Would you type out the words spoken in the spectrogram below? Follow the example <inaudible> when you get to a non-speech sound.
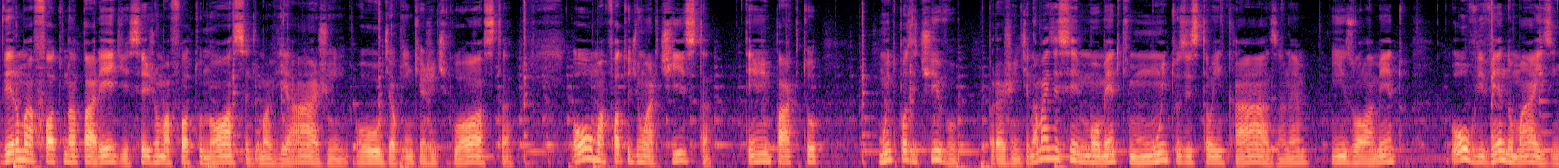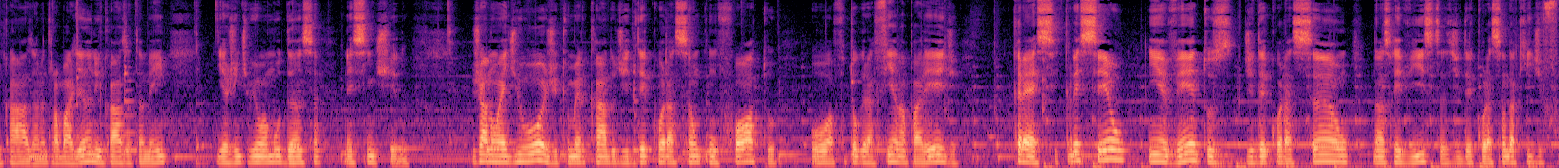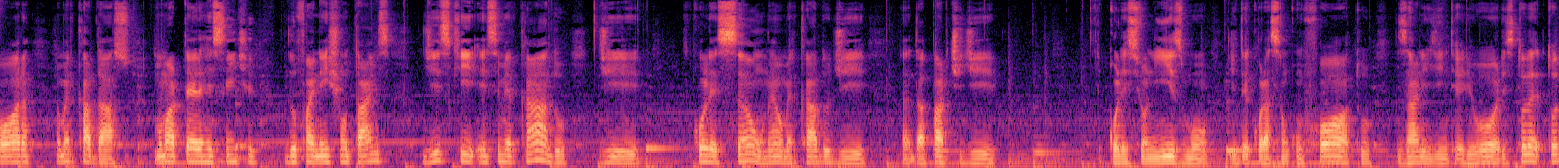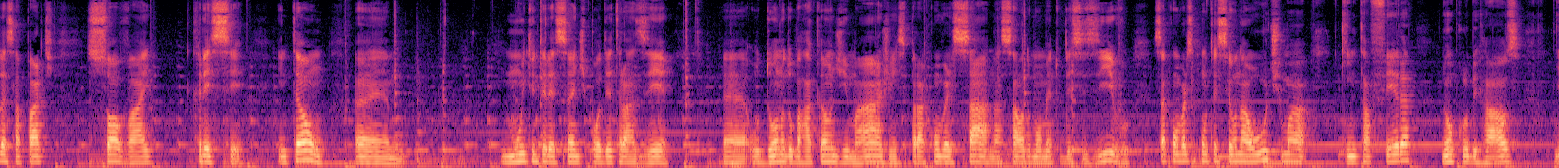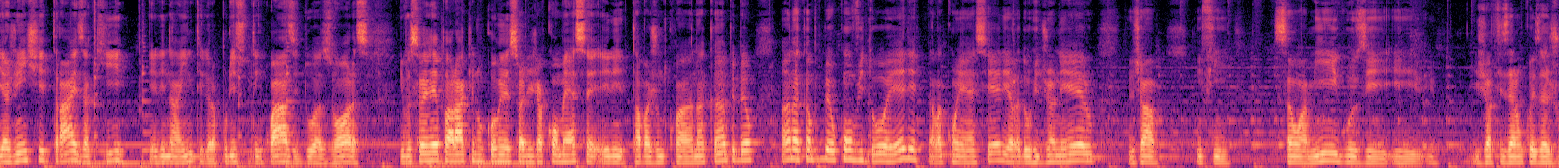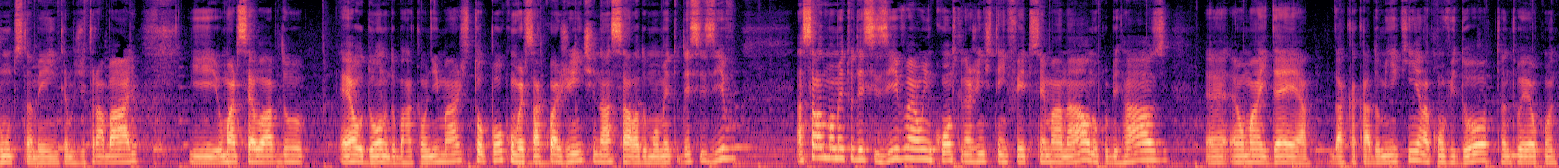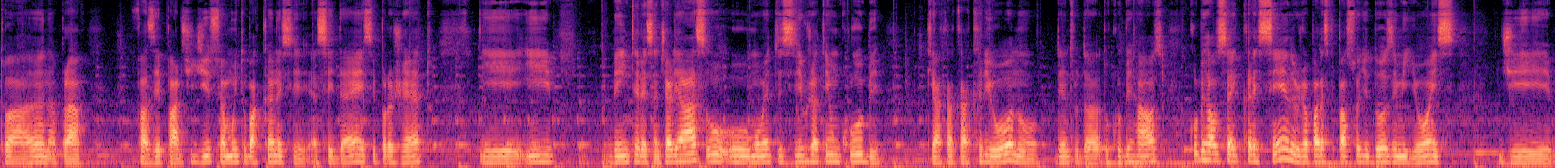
ver uma foto na parede, seja uma foto nossa de uma viagem ou de alguém que a gente gosta, ou uma foto de um artista, tem um impacto muito positivo para a gente. Ainda mais nesse momento que muitos estão em casa, né, em isolamento, ou vivendo mais em casa, né, trabalhando em casa também, e a gente viu uma mudança nesse sentido. Já não é de hoje que o mercado de decoração com foto ou a fotografia na parede cresce. Cresceu em eventos de decoração, nas revistas de decoração daqui de fora, é um mercadaço. Uma matéria recente do Financial Times diz que esse mercado de coleção, né, o mercado de, eh, da parte de colecionismo, de decoração com foto, design de interiores, toda, toda essa parte só vai crescer. Então, é muito interessante poder trazer é, o dono do barracão de imagens para conversar na sala do momento decisivo. Essa conversa aconteceu na última quinta-feira no Clubhouse e a gente traz aqui ele na íntegra, por isso tem quase duas horas. E você vai reparar que no começo ele já começa, ele estava junto com a Ana Campbell. A Ana Campbell convidou ele, ela conhece ele, ela é do Rio de Janeiro, já, enfim, são amigos e, e, e já fizeram coisas juntos também em termos de trabalho. E o Marcelo Abdo é o dono do Barracão de Imagens, topou conversar com a gente na sala do Momento Decisivo. A sala do Momento Decisivo é um encontro que a gente tem feito semanal no Clubhouse. É, é uma ideia da Cacá Dominiquinha, ela convidou tanto eu quanto a Ana para fazer parte disso. É muito bacana esse, essa ideia, esse projeto e, e bem interessante. Aliás, o, o, Momento Decisivo já tem um clube que a Cacá criou no, dentro da, do Clubhouse. O Clubhouse segue crescendo, já parece que passou de 12 milhões de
